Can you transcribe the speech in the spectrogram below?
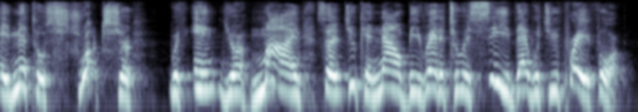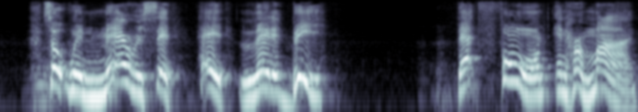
a mental structure within your mind so that you can now be ready to receive that which you prayed for. So when Mary said, Hey, let it be, that formed in her mind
